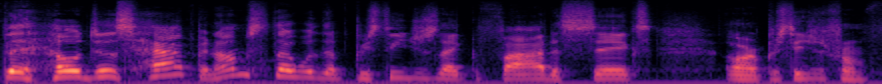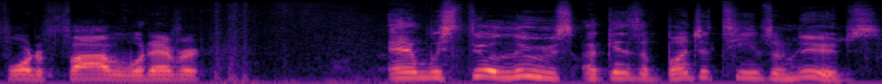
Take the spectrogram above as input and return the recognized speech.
the hell just happened? I'm stuck with the prestigious like 5 to 6 or prestigious from 4 to 5 or whatever. And we still lose against a bunch of teams of noobs.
